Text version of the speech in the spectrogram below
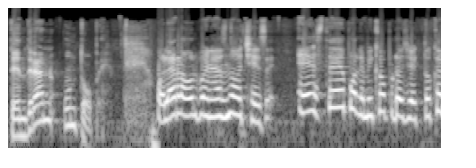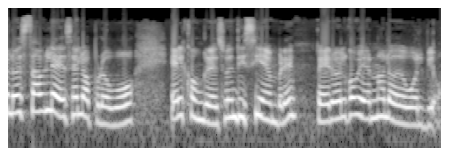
tendrán un tope. Hola Raúl, buenas noches. Este polémico proyecto que lo establece lo aprobó el Congreso en diciembre, pero el gobierno lo devolvió.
